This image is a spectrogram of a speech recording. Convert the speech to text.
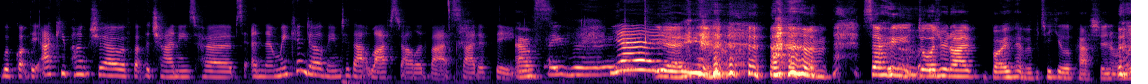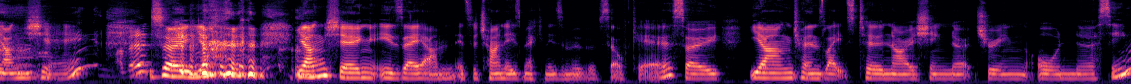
we've got the acupuncture, we've got the Chinese herbs, and then we can delve into that lifestyle advice side of things. Our favorite. Yay! Yeah. um, so Georgia and I both have a particular passion on Yang Sheng. Love it. So Yang, Yang Sheng is a um, it's a Chinese mechanism of, of self care. So Yang translates to nourishing, nurturing, or nursing,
